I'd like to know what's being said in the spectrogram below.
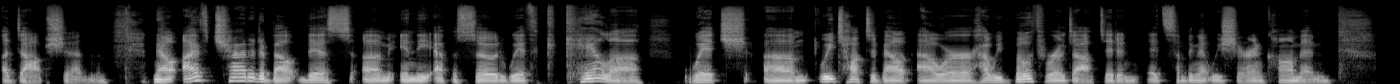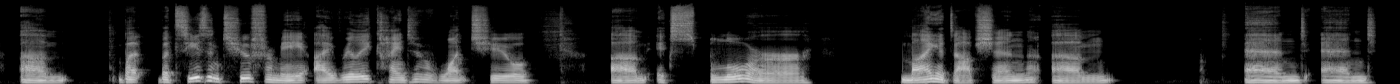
adoption. Now, I've chatted about this um, in the episode with Kayla, which um, we talked about our how we both were adopted, and it's something that we share in common. Um, but but season two for me, I really kind of want to um, explore my adoption um, and and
